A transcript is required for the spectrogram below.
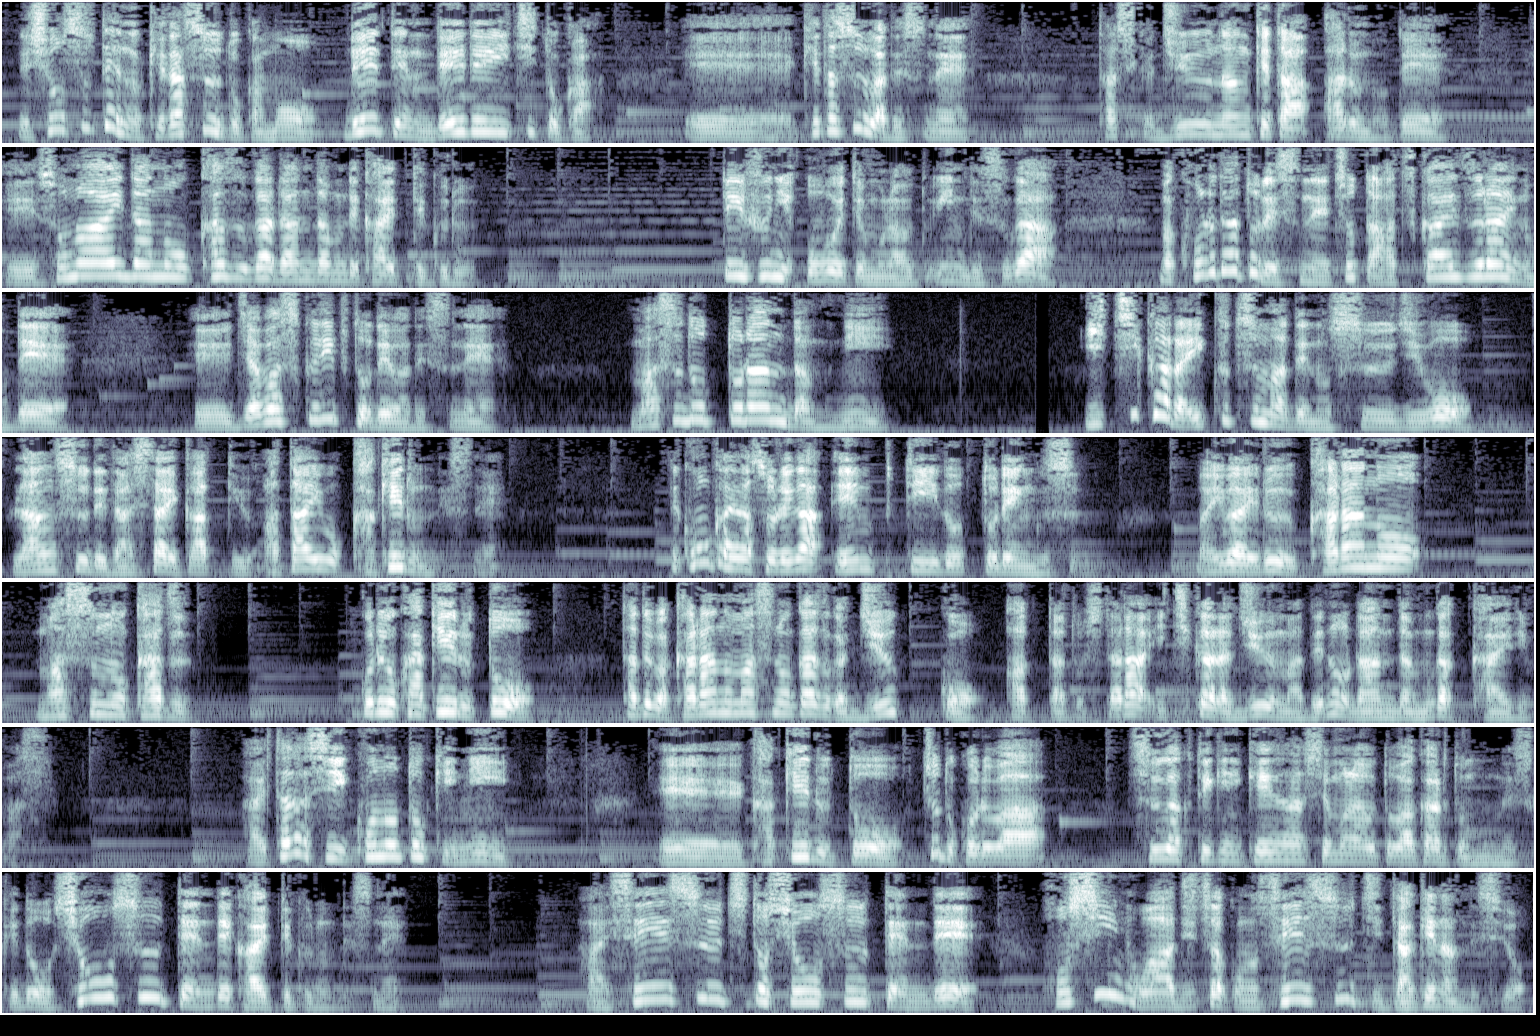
で小数点の桁数とかも0.001とか、えー、桁数はですね、確か十何桁あるので、えー、その間の数がランダムで返ってくるっていう風に覚えてもらうといいんですが、まあ、これだとですね、ちょっと扱いづらいので、えー、JavaScript ではですね、マスドットランダムに1からいくつまでの数字を乱数で出したいかっていう値をかけるんですね。で今回はそれが empty.length。まあ、いわゆる空のマスの数。これをかけると、例えば空のマスの数が10個あったとしたら、1から10までのランダムが返ります。はい。ただし、この時に、えー、かけると、ちょっとこれは数学的に計算してもらうとわかると思うんですけど、小数点で返ってくるんですね。はい。整数値と小数点で欲しいのは実はこの整数値だけなんですよ。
